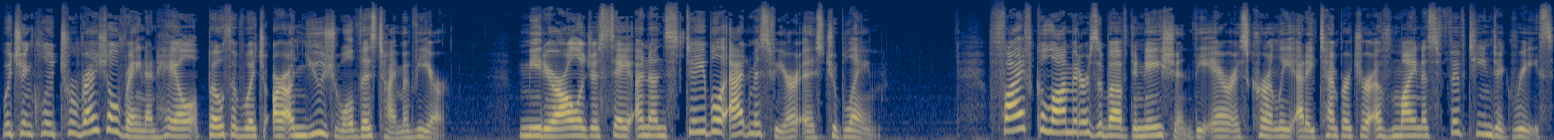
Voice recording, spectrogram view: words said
which include torrential rain and hail, both of which are unusual this time of year. Meteorologists say an unstable atmosphere is to blame. Five kilometers above the nation, the air is currently at a temperature of minus 15 degrees.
